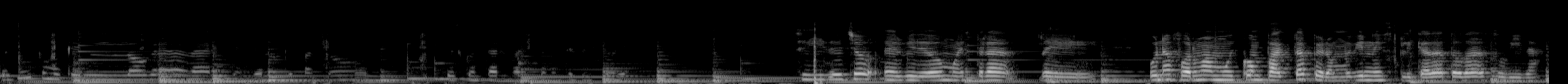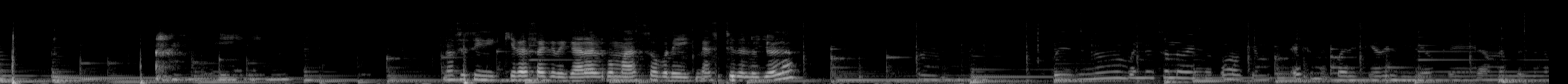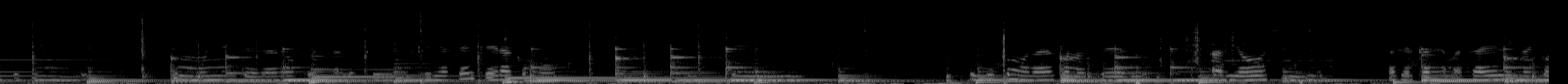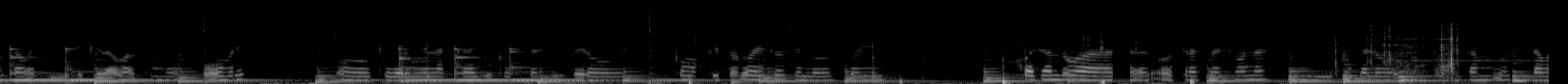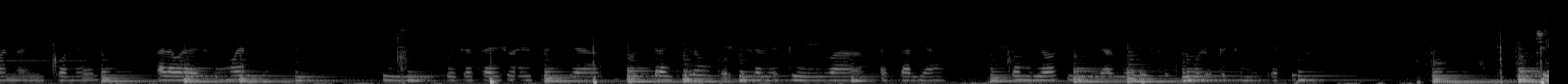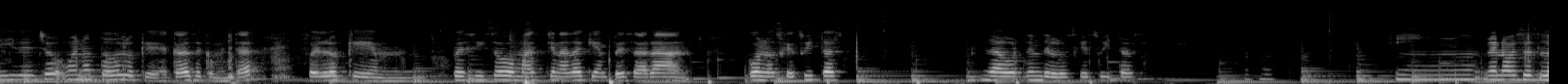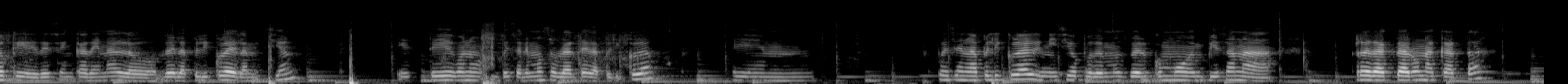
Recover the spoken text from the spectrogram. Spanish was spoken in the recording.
pues sí, como que logra dar a entender lo que pasó y pues contar básicamente su historia. Sí, de hecho el video muestra de una forma muy compacta pero muy bien explicada toda su vida. No sé si quieras agregar algo más sobre Ignacio de Loyola. Mm, pues no, bueno, solo eso, como que eso me pareció del video, que era una persona pues muy humilde y muy entregada pues a lo que él quería hacer, que era como este, pues como dar a conocer a Dios y acercarse más a él y no importaba si se quedaba como se lo fue pasando a, otras personas y pues ya los, sus amigos estaban ahí con él a la hora de su muerte y pues hasta eso él se sentía tranquilo porque sabía que iba a estar ya con Dios y había hecho como lo que tenía que hacer. Sí, de hecho, bueno, todo lo que acabas de comentar fue lo que mm, pues hizo más que nada que empezaran con los jesuitas, la orden de los jesuitas. Y bueno, eso es lo que desencadena lo de la película de la misión. Este, bueno, empezaremos a hablar de la película. Em, pues en la película al inicio podemos ver cómo empiezan a redactar una carta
